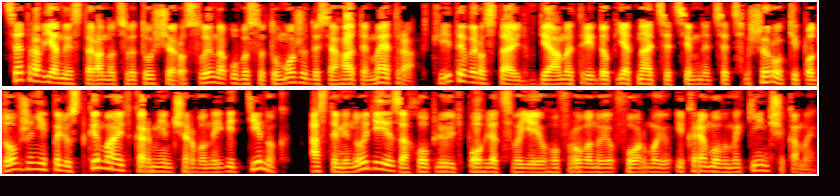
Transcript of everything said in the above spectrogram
Це трав'яниста раноцветуща рослина у висоту може досягати метра. Квіти виростають в діаметрі до 15-17 Широкі подовжені пелюстки мають кармін червоний відтінок, а стамінодії захоплюють погляд своєю гофрованою формою і кремовими кінчиками.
